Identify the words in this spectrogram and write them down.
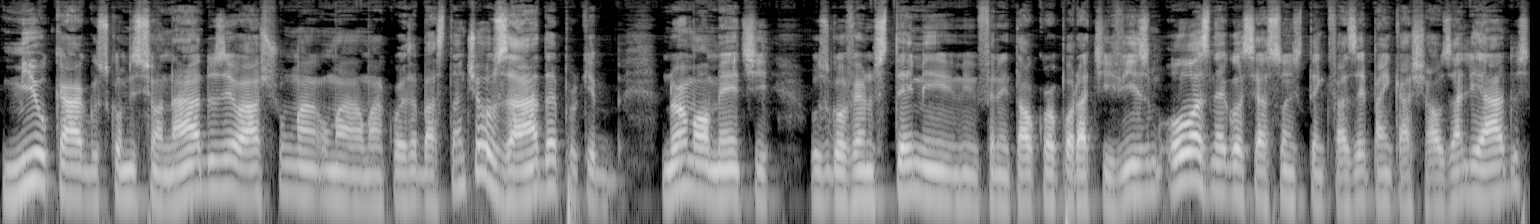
mil cargos comissionados, eu acho uma, uma, uma coisa bastante ousada, porque normalmente os governos temem enfrentar o corporativismo ou as negociações que tem que fazer para encaixar os aliados.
